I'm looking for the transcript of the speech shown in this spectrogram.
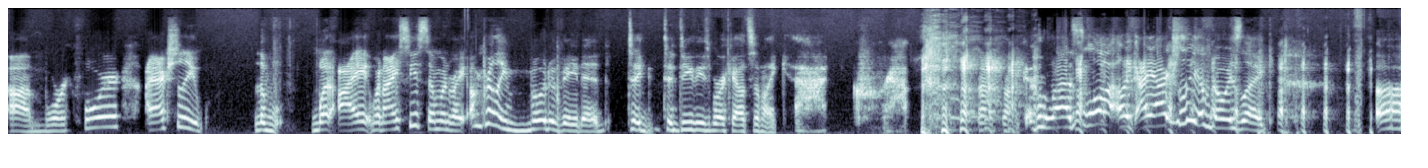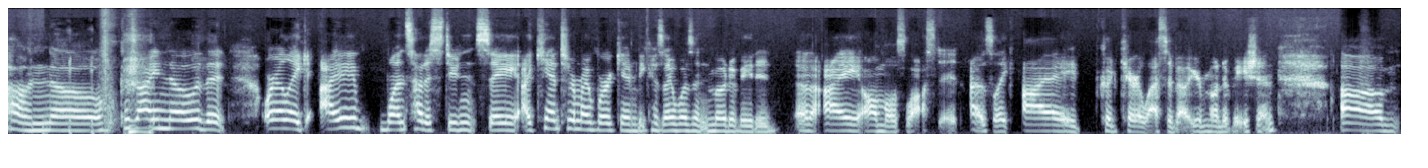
um, work for. I actually, the what I when I see someone write, I'm really motivated to to do these workouts. I'm like, ah, crap, that's not gonna last long. Like I actually am always like, oh no, because I know that, or like I once had a student say, I can't turn my work in because I wasn't motivated and I almost lost it. I was like, I could care less about your motivation. Um,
